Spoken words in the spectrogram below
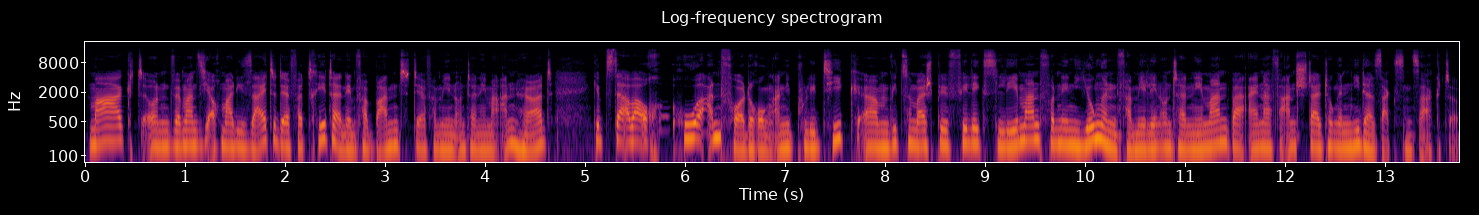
Markt. Und wenn man sich auch mal die Seite der Vertreter in dem Verband der Familienunternehmer anhört, gibt es da aber auch hohe Anforderungen an die Politik, ähm, wie zum Beispiel Felix Lehmann von den jungen Familienunternehmern bei einer Veranstaltung in Niedersachsen sagte.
